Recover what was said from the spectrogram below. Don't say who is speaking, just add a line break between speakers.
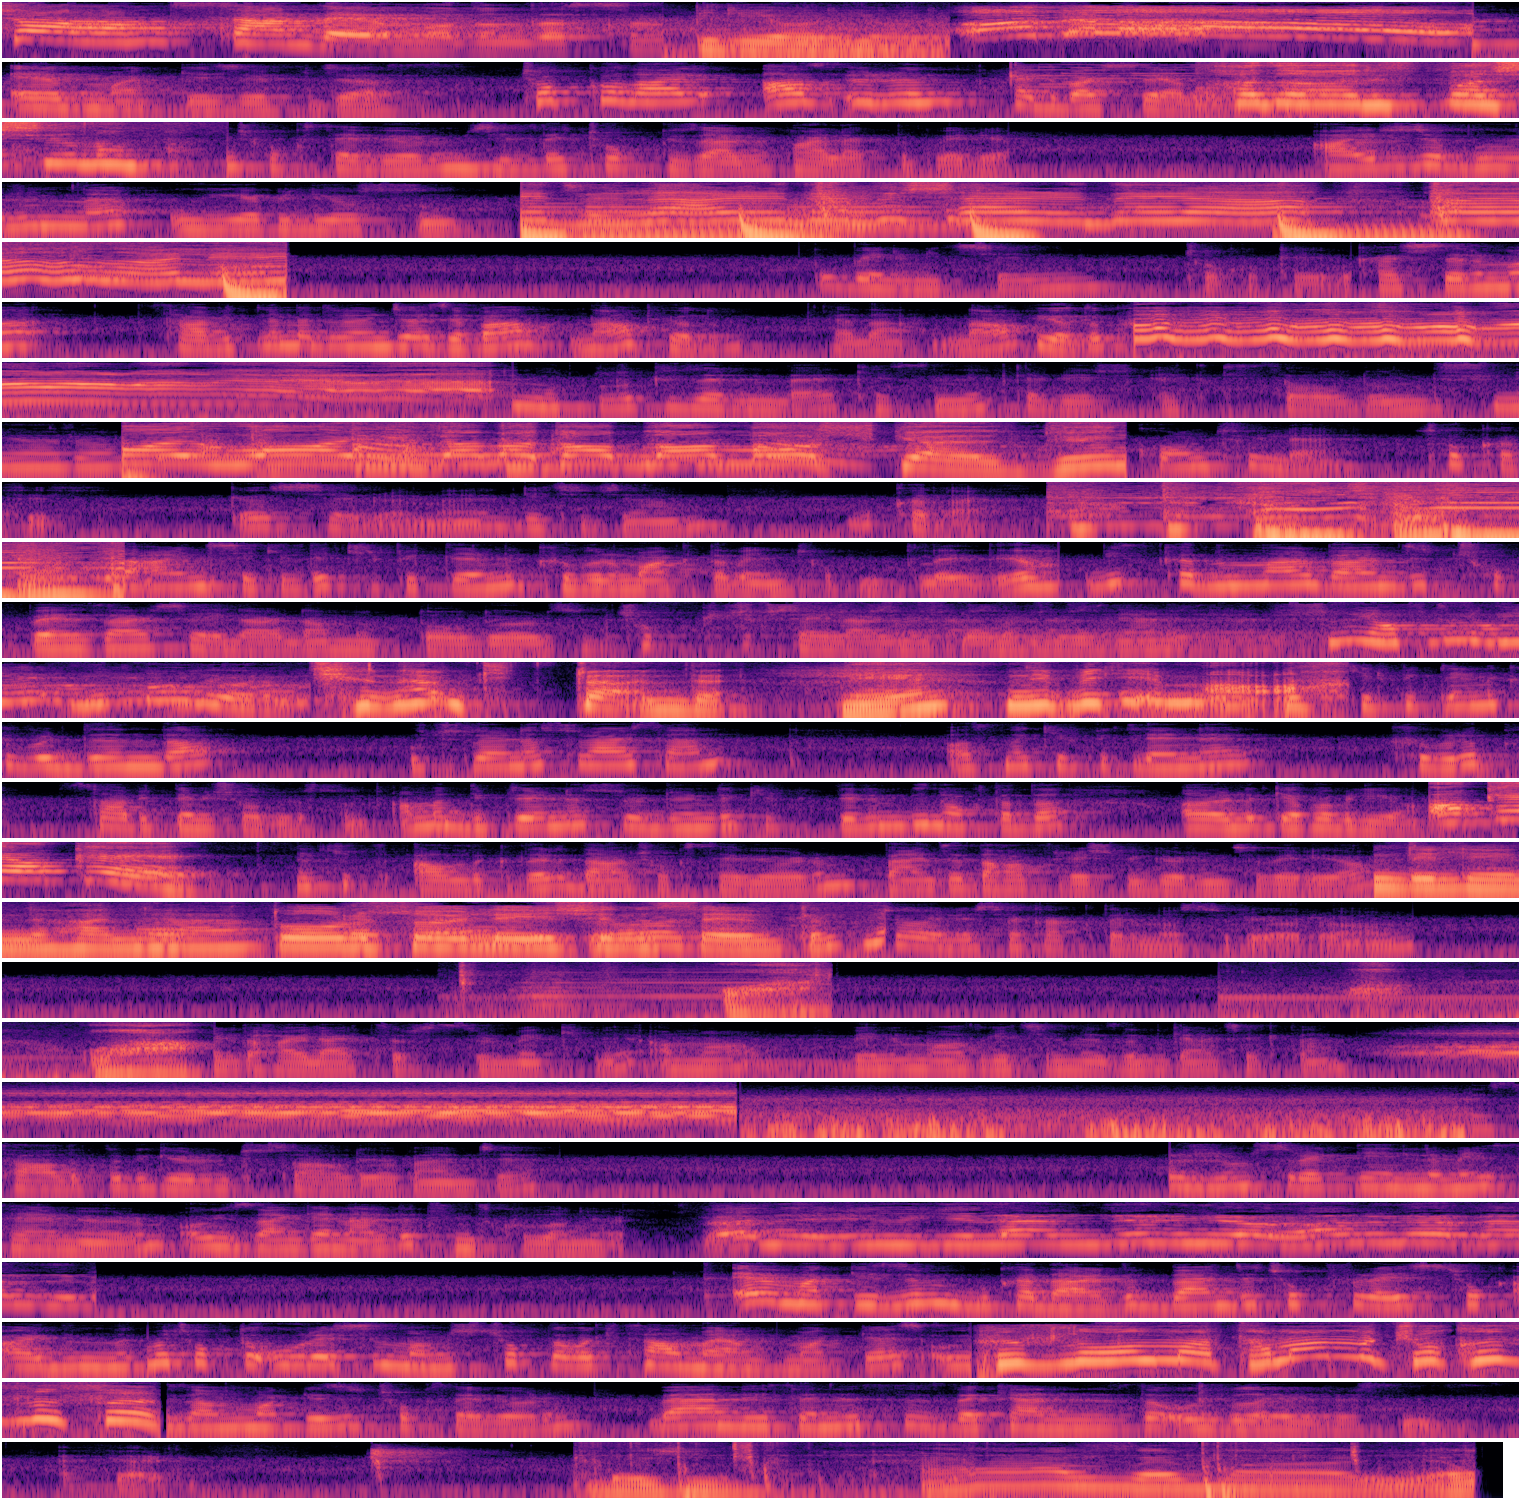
Şu an sen de ev modundasın. Biliyorum. Ana! Ev makyajı yapacağız. Çok kolay, az ürün. Hadi başlayalım.
Hadi Arif başlayalım.
Çok seviyorum. Cilde çok güzel bir parlaklık veriyor. Ayrıca bu ürünle uyuyabiliyorsun.
Gecelerde düşerdi ya hayali
Bu benim için çok okey. Kaşlarımı sabitlemeden önce acaba ne yapıyordum? Ya da ne yapıyorduk? Mutluluk üzerinde kesinlikle bir etkisi olduğunu düşünüyorum.
Vay vay Demet ablam hoş geldin.
Kontürle çok hafif göz çevreme geçeceğim. Bu kadar. Aynı şekilde kirpiklerimi kıvırmak da beni çok mutlu ediyor. Biz kadınlar bence çok benzer şeylerden mutlu oluyoruz. Çok küçük şeylerle mutlu olabiliyoruz. Yani şunu yaptım diye mutlu oluyorum.
Çenem kilitlendi.
Niye?
Ne bileyim aa.
Kirpiklerini kıvırdığında uçlarına sürersen aslında kirpiklerini kıvırıp sabitlemiş oluyorsun. Ama diplerine sürdüğünde kirpiklerin bir noktada ağırlık yapabiliyor.
Okey okey
Nakit aldıkları daha çok seviyorum. Bence daha fresh bir görüntü veriyor.
diliğini hani doğru söyleyişini sevdim.
Şöyle şakaklarıma sürüyorum.
Oha. Oha.
Evde highlighter sürmek mi? Ama benim vazgeçilmezim gerçekten. Sağlıklı bir görüntü sağlıyor bence. Rujumu sürekli yenilemeyi sevmiyorum. O yüzden genelde tint kullanıyorum.
Beni ilgilendirmiyor hanımefendi.
Ev makyajım bu kadardı. Bence çok fresh, çok aydınlık ama çok da uğraşılmamış, çok da vakit almayan bir makyaj. O
Hızlı olma tamam mı? Çok hızlısın.
yüzden bu makyajı çok seviyorum. Beğendiyseniz siz de kendinizde uygulayabilirsiniz. Öpüyorum.
Beijinho. Ave Maria.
